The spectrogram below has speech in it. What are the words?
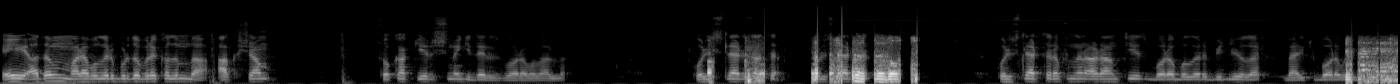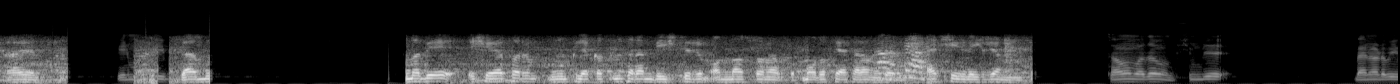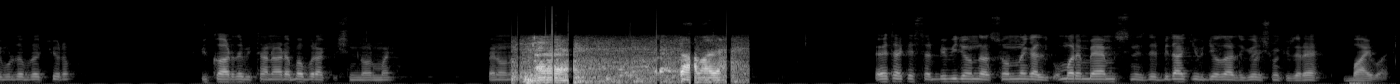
Hey adamım arabaları burada bırakalım da akşam sokak yarışına gideriz bu arabalarla. Polisler zaten polisler polisler tarafından arantıyız. Bu arabaları biliyorlar. Belki bu arabayı biliyorlar. Hayır. Benim arabayı Ben bu Buna bir şey yaparım. Bunun plakasını falan değiştiririm. Ondan sonra modifiye falan ederim. Her şeyi değiştireceğim. bunu. Tamam adamım. Şimdi ben arabayı burada bırakıyorum. Yukarıda bir tane araba bırakmışım normal. Ben onu Evet. Tamam hadi. Evet arkadaşlar bir videonun daha sonuna geldik. Umarım beğenmişsinizdir. Bir dahaki videolarda görüşmek üzere. Bay bay.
